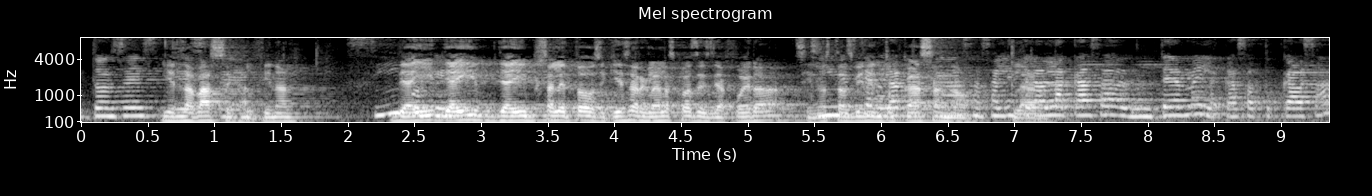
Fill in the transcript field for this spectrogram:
Entonces... Y es la base este, al final. Sí, de, ahí, de, ahí, de ahí sale todo. Si quieres arreglar las cosas desde afuera, si no estás bien en tu casa, no. O sea, literal la casa interna y la casa tu casa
